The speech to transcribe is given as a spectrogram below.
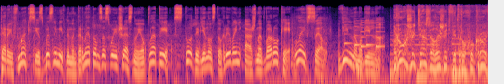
Тариф Максі з безлімітним інтернетом за своєчасної оплати 190 гривень аж на 2 роки. LifeCell. Вільно мобільно. Рух життя залежить від руху крові.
